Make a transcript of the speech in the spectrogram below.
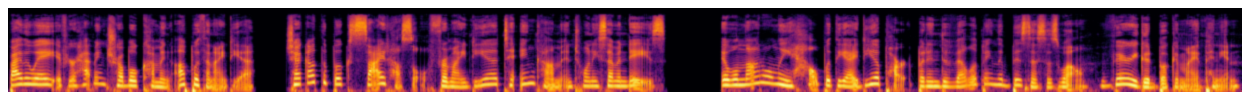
By the way, if you're having trouble coming up with an idea, check out the book Side Hustle From Idea to Income in 27 Days. It will not only help with the idea part, but in developing the business as well. Very good book, in my opinion.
